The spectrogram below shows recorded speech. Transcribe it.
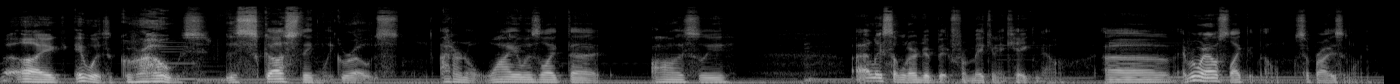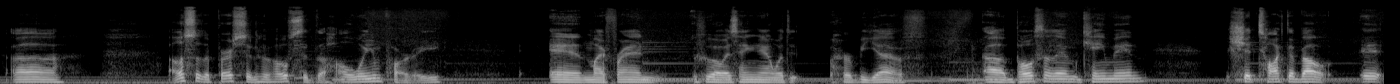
Like it was gross, disgustingly gross. I don't know why it was like that. Honestly, at least I learned a bit from making a cake now. Uh, everyone else liked it though, surprisingly. Uh, also the person who hosted the Halloween party and my friend who I was hanging out with her BF, uh, both of them came in. Shit talked about it.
